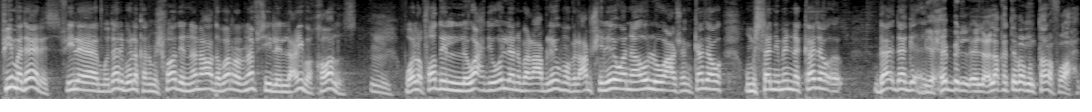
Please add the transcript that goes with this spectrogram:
في مدارس في لا- مدرب يقول لك أنا مش فاضي إن أنا أقعد أبرر نفسي للعيبة خالص. مم. ولا فاضي الواحد يقول لي أنا بلعب ليه وما بلعبش ليه وأنا أقول له عشان كذا و- ومستني منك كذا. ده ده ج- بيحب ال- العلاقة تبقى من طرف واحد.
